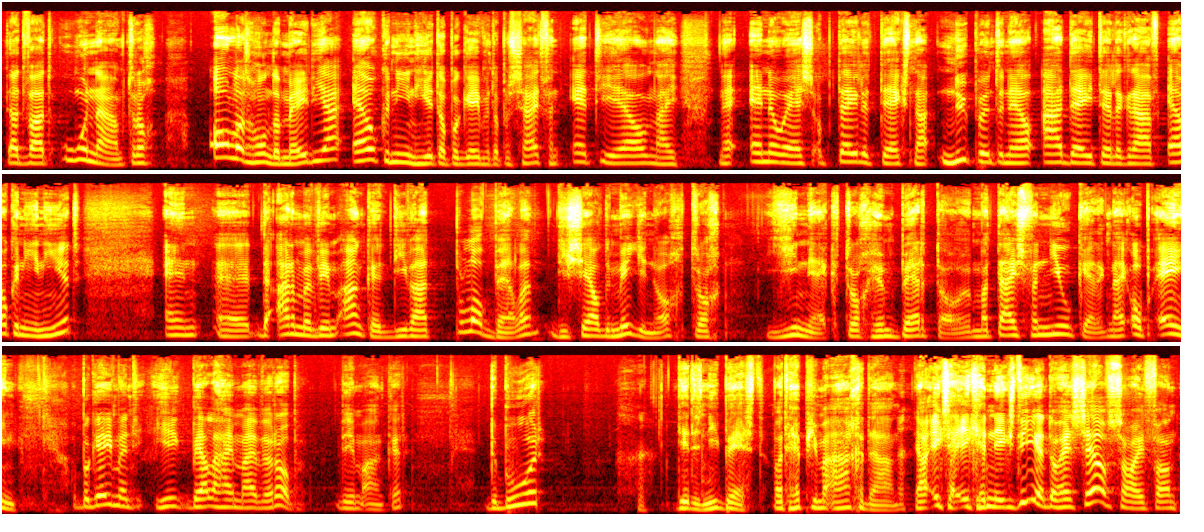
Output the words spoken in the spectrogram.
Dat we het oernaam terug alle honderd media. Elke niet hier op een gegeven moment op een site van RTL, naar, naar NOS, op teletext, naar nu.nl, AD, Telegraaf, elke niet hier. En eh, de arme Wim Anker, die was plot bellen, diezelfde midden nog, toch Jinek, toch Humberto, Matthijs van Nieuwkerk, nee, op één. Op een gegeven moment hier bellen hij mij weer op, Wim Anker. De boer, dit is niet best. Wat heb je me aangedaan? Ja, ik zei, ik heb niks die. En door hij zelf zei van,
